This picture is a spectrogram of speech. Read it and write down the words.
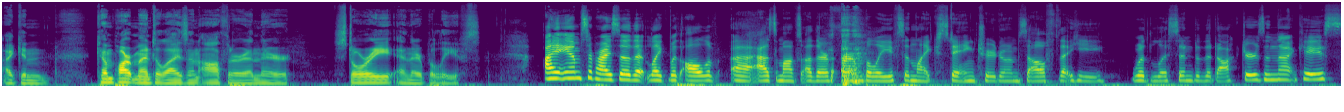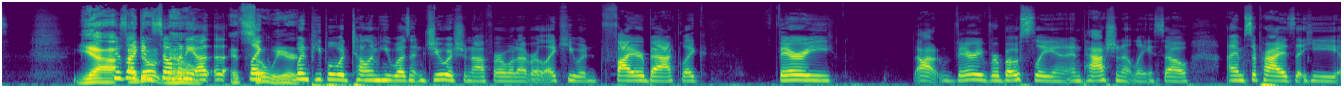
I can compartmentalize an author and their story and their beliefs. I am surprised though that like with all of uh, Asimov's other firm beliefs and like staying true to himself that he would listen to the doctors in that case. Yeah, Because like in don't so many, know. uh, it's like so weird. when people would tell him he wasn't Jewish enough or whatever, like he would fire back like very, uh, very verbosely and, and passionately. So I'm surprised that he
